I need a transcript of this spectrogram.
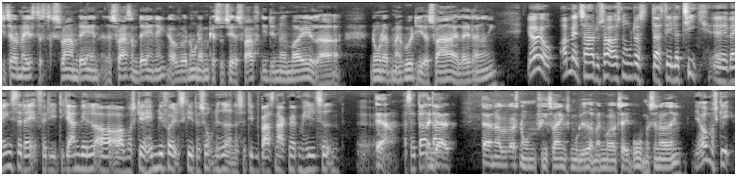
10-12 mails, der skal svare om dagen, eller svare om dagen, ikke? Og hvor nogle af dem kan sortere svar, fordi det er noget møg, eller nogle af dem er hurtige at svare, eller et eller andet, ikke? Jo jo, omvendt så har du så også nogen, der, der stiller 10 øh, hver eneste dag, fordi de gerne vil, og, og måske er hemmelig forelskede i personlighederne, så de vil bare snakke med dem hele tiden. Øh, ja, altså der, men der, der, der er nok også nogle filtreringsmuligheder, man må tage i brug med sådan noget, ikke? Jo, måske.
